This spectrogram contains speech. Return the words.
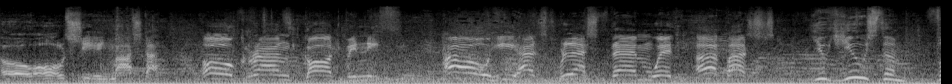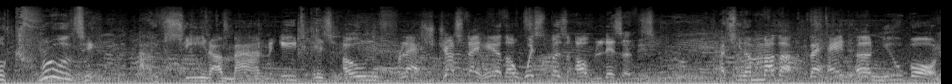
Oh, all-seeing master. Oh, grand God beneath. How he has blessed them with purpose. You use them for cruelty. I've seen a man eat his own flesh just to hear the whispers of lizards. I've seen a mother behead her newborn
